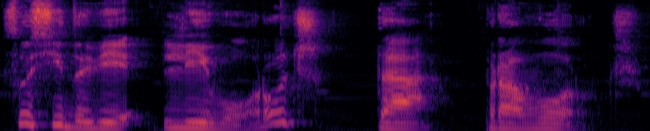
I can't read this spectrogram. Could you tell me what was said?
сусідові ліворуч та праворуч.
